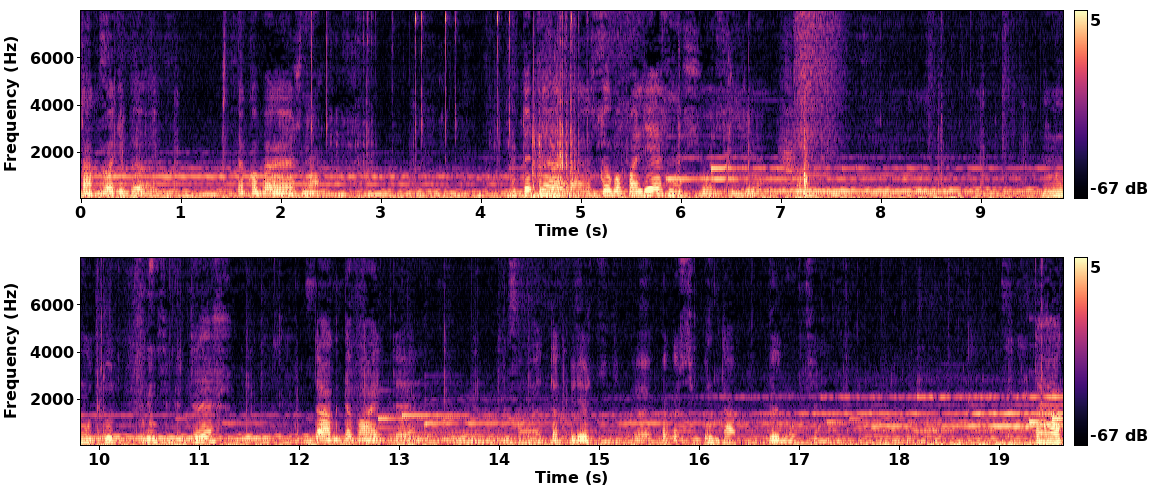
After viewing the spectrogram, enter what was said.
Так, вроді би так обережно. Ну тут не особо полезно щось є. Ну тут, в принципі, теж. Так, давайте. Е, так, подождите е, пару секунд, да, вернувся. Так,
